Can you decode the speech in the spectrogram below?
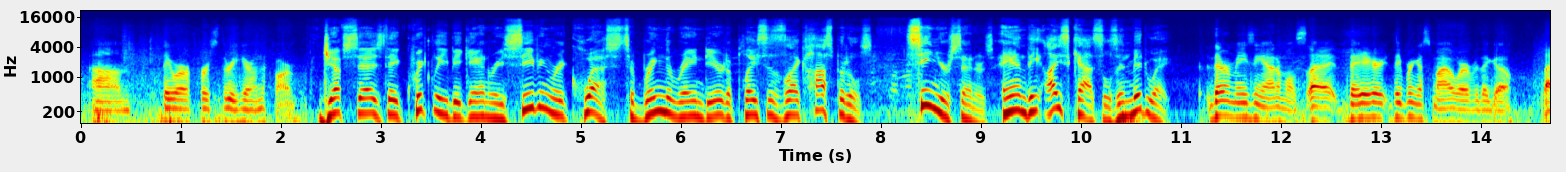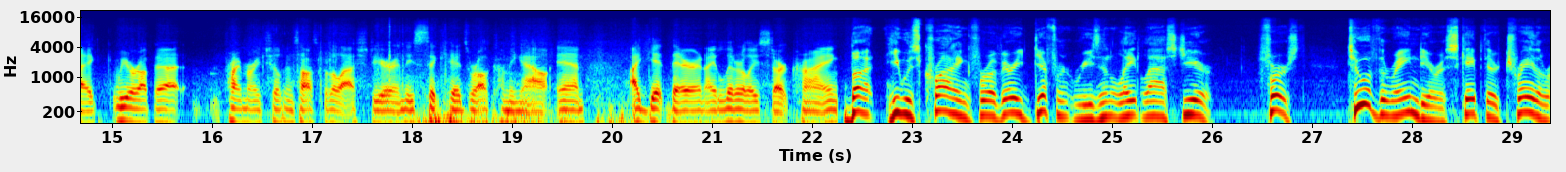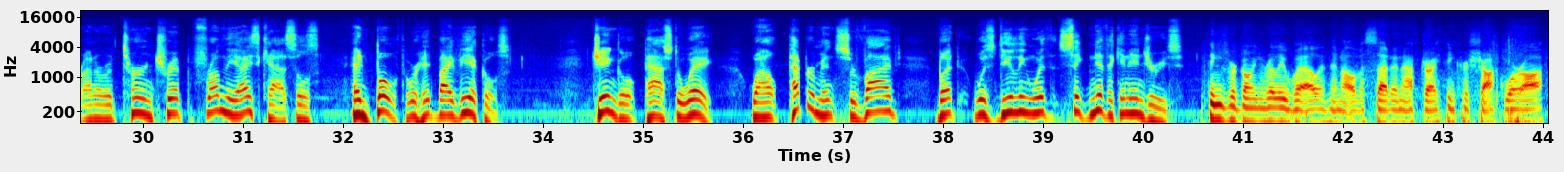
Um, they were our first three here on the farm. Jeff says they quickly began receiving requests to bring the reindeer to places like hospitals, senior centers, and the ice castles in Midway. They're amazing animals. Uh, they they bring a smile wherever they go. Like we were up at Primary Children's Hospital last year, and these sick kids were all coming out, and I get there and I literally start crying. But he was crying for a very different reason late last year. First, two of the reindeer escaped their trailer on a return trip from the ice castles, and both were hit by vehicles. Jingle passed away, while Peppermint survived but was dealing with significant injuries. Things were going really well, and then all of a sudden, after I think her shock wore off,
